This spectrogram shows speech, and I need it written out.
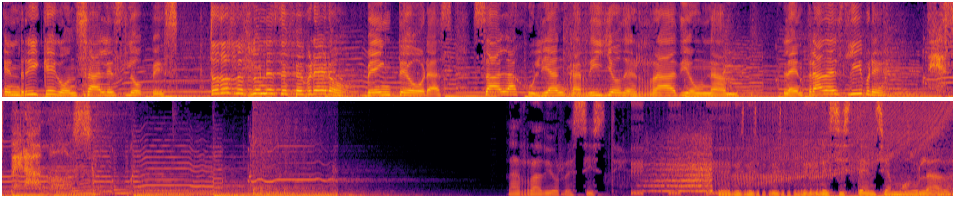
Enrique González López. Todos los lunes de febrero, 20 horas, Sala Julián Carrillo de Radio UNAM. La entrada es libre. Te esperamos. La radio resiste. Resistencia modulada.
